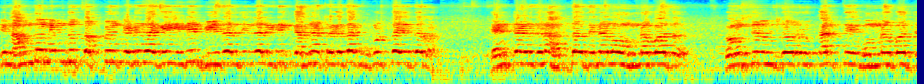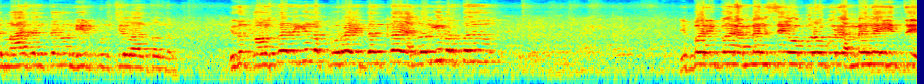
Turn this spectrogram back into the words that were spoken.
ಈ ನಮ್ದು ನಿಮ್ದು ತಪ್ಪಿನ ಕಡೆದಾಗಿ ಇಡೀ ಬೀದರ್ ಜಿಲ್ಲೆ ಇಡೀ ಕರ್ನಾಟಕದಾಗ ಉಗುಳ್ತಾ ಇದ್ದಾರ. ಎಂಟೆಂಟು ದಿನ ಹತ್ತು ದಿನ ನಾವು ಹುಮ್ನಾಬಾದ್ ಕಲ್ತಿ ಹುಮ್ನಾಬಾದ್ ಅಂತ ನೀರು ಕುಡಿಸಿಲ್ಲ ಅಂತಂದ್ರು. ಇದು ಕೌನ್ಸಿಲರಿಗಿಲ್ಲ, ಪೂರ ಇದ್ದಂತ ಎಲ್ಲರಿಗೂ ಬರ್ತದೆ ಇದು. ಇಬ್ಬರಿಬ್ಬರು ಎಂ ಎಲ್ ಸಿ, ಒಬ್ಬರೊಬ್ಬರು ಎಂ ಎಲ್ ಎ ಇದ್ದು,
